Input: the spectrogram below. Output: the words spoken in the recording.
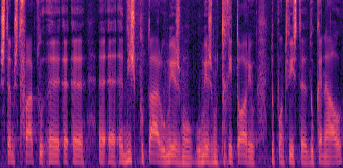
estamos de facto a, a, a, a disputar o mesmo, o mesmo território do ponto de vista do canal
